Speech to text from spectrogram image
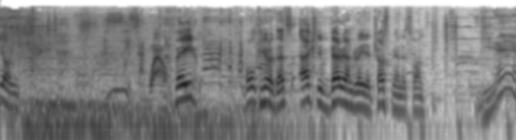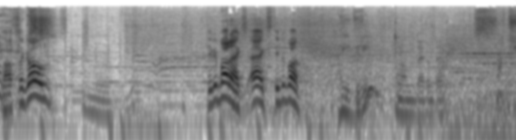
Yoink. Wow. Fade. Bolt hero. That's actually very underrated. Trust me on this one. Yeah. Lots of gold. Hmm. TP bot Axe. Axe. TP bot. I agree. Oh, I'm dead, I'm dead. Such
